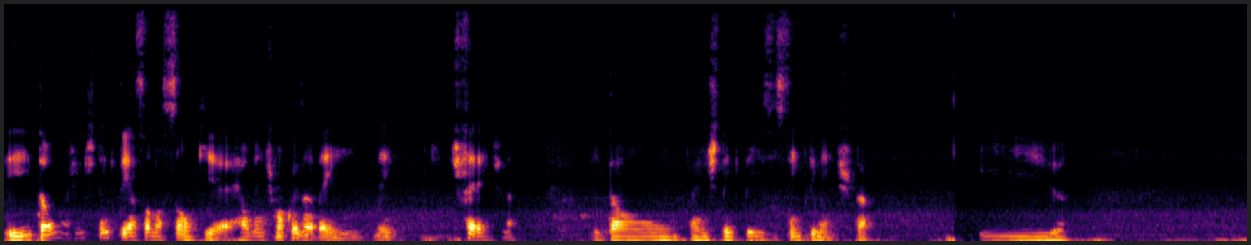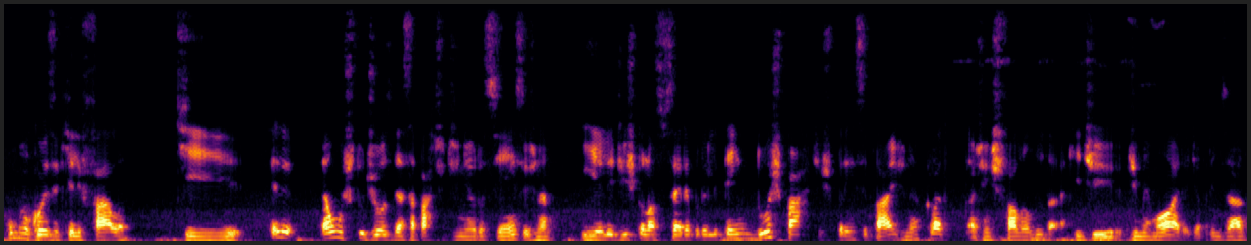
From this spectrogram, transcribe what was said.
E, então a gente tem que ter essa noção que é realmente uma coisa bem, bem diferente, né? Então a gente tem que ter isso sempre em mente, tá? E uma coisa que ele fala que ele é um estudioso dessa parte de neurociências, né? E ele diz que o nosso cérebro ele tem duas partes principais, né? Claro, a gente falando aqui de, de memória, de aprendizado,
